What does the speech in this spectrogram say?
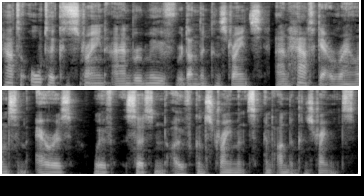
how to auto constrain and remove redundant constraints and how to get around some errors with certain over constraints and under constraints.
